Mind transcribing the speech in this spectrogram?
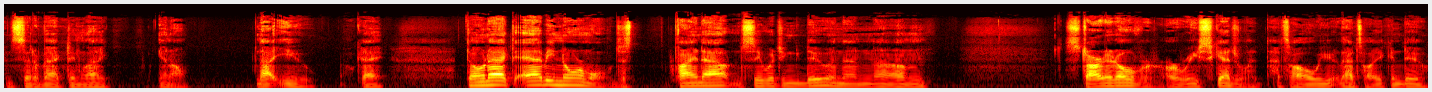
instead of acting like you know not you. Okay, don't act Abby normal. Just find out and see what you can do, and then. Um, start it over or reschedule it. That's all we that's all you can do.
